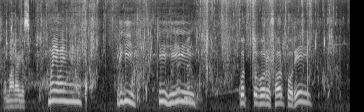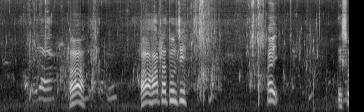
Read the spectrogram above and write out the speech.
সে মারা গেছে। কি? হি হি। কত বড় সর্প রে। হ্যাঁ। হ্যাঁ হাফটা তুলছি। এই। দেখছ?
